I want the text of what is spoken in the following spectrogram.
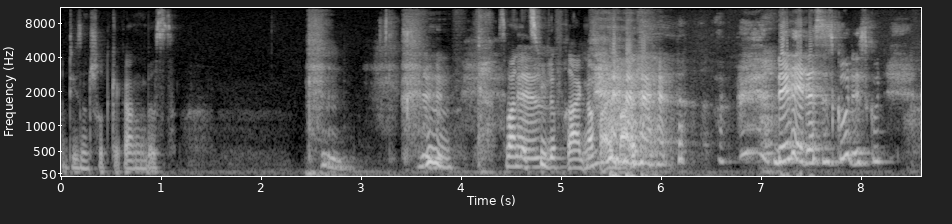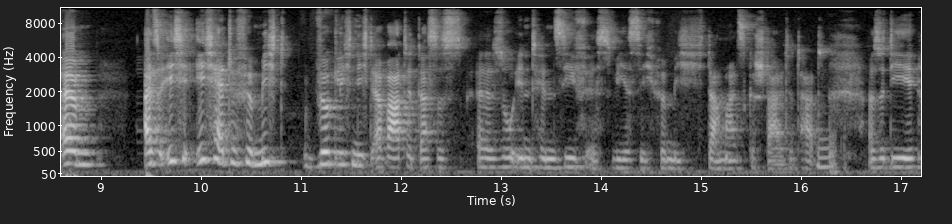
diesen Schritt gegangen bist? Das waren jetzt viele Fragen auf einmal. nee, nee, das ist gut, ist gut. Ähm, also ich, ich hätte für mich wirklich nicht erwartet, dass es äh, so intensiv ist, wie es sich für mich damals gestaltet hat. Mhm. Also die,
